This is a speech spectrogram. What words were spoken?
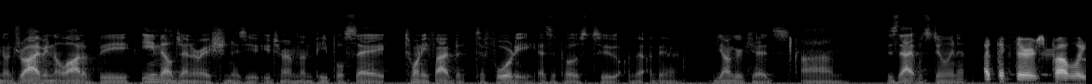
know driving a lot of the email generation, as you, you term them. People say 25 to, to 40 as opposed to the, the younger kids. Um, is that what's doing it? I think there's probably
